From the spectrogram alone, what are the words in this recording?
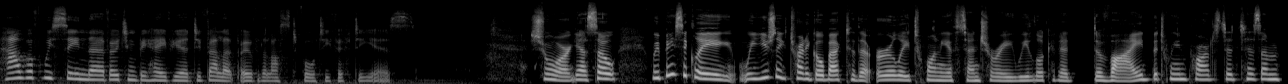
How have we seen their voting behaviour develop over the last 40, 50 years? Sure. Yeah. So we basically we usually try to go back to the early 20th century. We look at a divide between Protestantism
